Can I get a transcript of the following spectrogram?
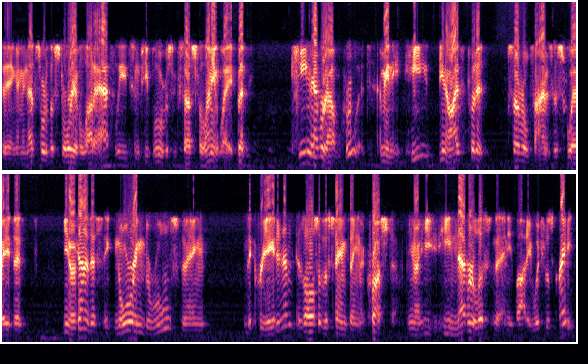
thing. I mean, that's sort of the story of a lot of athletes and people who were successful anyway. But he never outgrew it. I mean, he, you know, I've put it several times this way that, you know, kind of this ignoring the rules thing that created him is also the same thing that crushed him. You know, he he never listened to anybody, which was great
